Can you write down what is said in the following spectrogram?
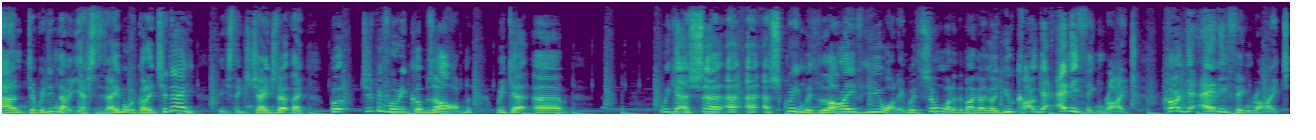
And we didn't have it yesterday, but we've got it today. These things change, don't they? But just before he comes on, we get um, we get a, a, a, screen with live view on it with someone in the background going, "You can't get anything right. Can't get anything right."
